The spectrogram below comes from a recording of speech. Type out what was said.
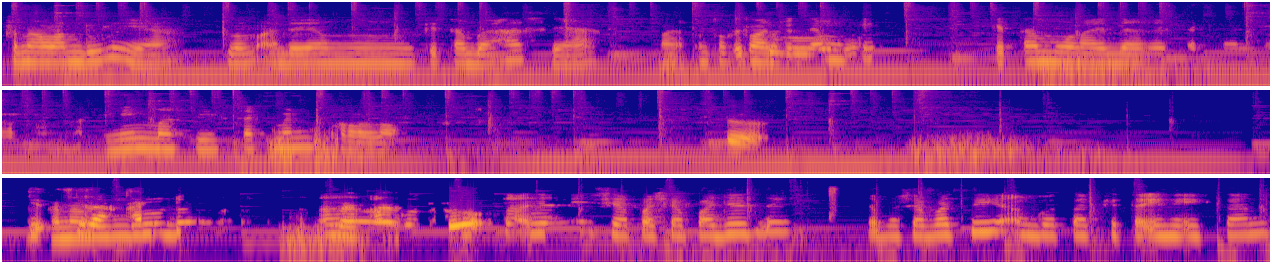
kenalan dulu ya, belum ada yang kita bahas ya. Untuk Betul. selanjutnya mungkin kita mulai dari segmen pertama. Ini masih segmen prolog. Tuh. Ya, Kenalan dulu dong. Ah, anggota dulu. anggotanya nih siapa-siapa aja deh. Siapa-siapa sih anggota kita ini ikan?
